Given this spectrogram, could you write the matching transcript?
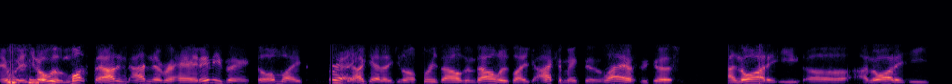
it was, you know, it was months that I didn't, I never had anything. So I'm like, right. yeah, I got a, you know, three thousand dollars. Like I can make this last because I know how to eat. uh I know how to eat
